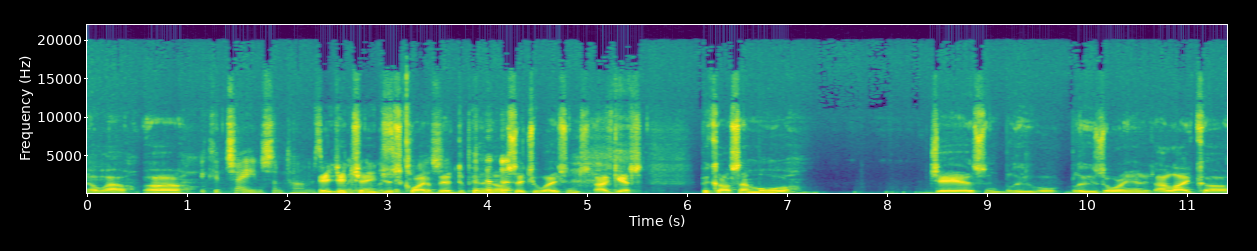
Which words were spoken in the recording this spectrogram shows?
Oh wow. Uh, It could change sometimes. it, it changes quite a bit depending on situations. I guess because I'm more jazz and blue or blues oriented. I like uh,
